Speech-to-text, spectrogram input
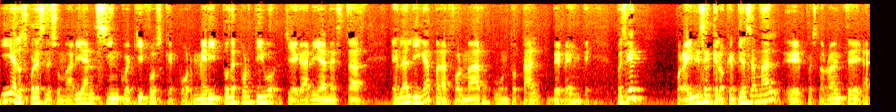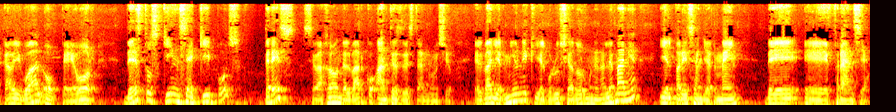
y a los cuales se le sumarían 5 equipos que por mérito deportivo llegarían a estar en la liga para formar un total de 20. Pues bien, por ahí dicen que lo que empieza mal, eh, pues normalmente acaba igual o peor. De estos 15 equipos, 3 se bajaron del barco antes de este anuncio. El Bayern Múnich y el Borussia Dortmund en Alemania y el Paris Saint Germain de eh, Francia.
